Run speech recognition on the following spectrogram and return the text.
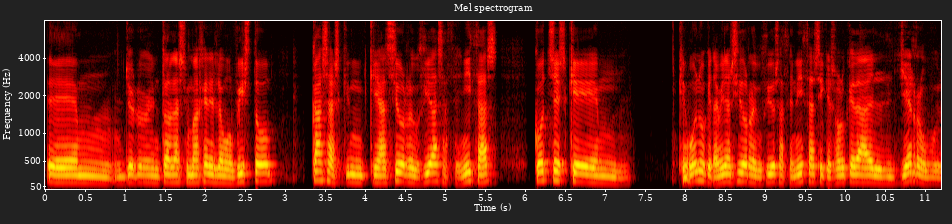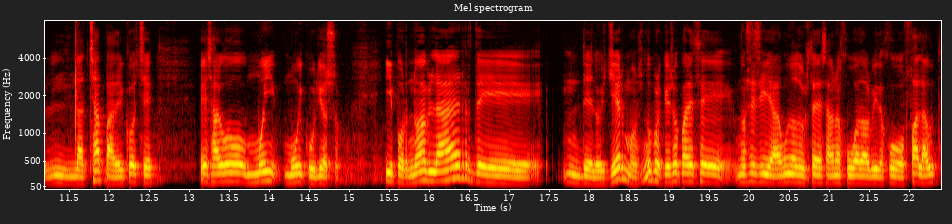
Em, yo en todas las imágenes lo hemos visto. casas que, han sido reducidas a cenizas, coches que, que bueno, que también han sido reducidos a cenizas y que solo queda el hierro, la chapa del coche, es algo muy, muy curioso. Y por no hablar de, de los yermos, ¿no? Porque eso parece, no sé si alguno de ustedes han jugado al videojuego Fallout,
